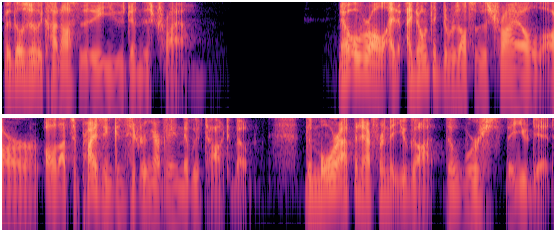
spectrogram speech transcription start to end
but those are the cutoffs that they used in this trial. Now, overall, I, I don't think the results of this trial are all that surprising considering everything that we've talked about. The more epinephrine that you got, the worse that you did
